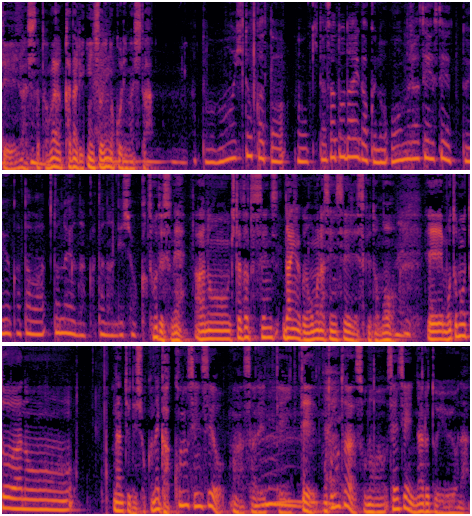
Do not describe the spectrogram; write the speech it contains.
ていらっしゃったのがかなり印象に残りました。ともう一方北里大学の大村先生という方はどのような方なんでしょうか？そうですね。あの北里大学の大村先生ですけども、もともとあのなんて言うんでしょうかね。学校の先生を、まあ、されていてもともとはその先生になるというような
